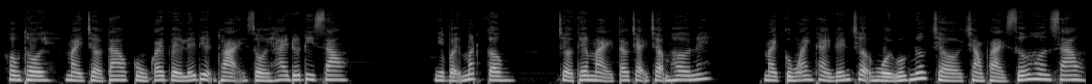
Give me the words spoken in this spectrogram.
Không thôi, mày chở tao cùng quay về lấy điện thoại rồi hai đứa đi sau. Như vậy mất công, chở thêm mày tao chạy chậm hơn ấy. Mày cùng anh Thành đến chợ ngồi uống nước chờ chẳng phải sướng hơn sao?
